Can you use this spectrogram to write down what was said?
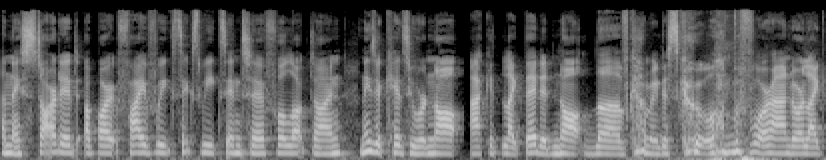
and they started about five weeks, six weeks into full lockdown. And these are kids who were not, like, they did not love coming to school beforehand, or like,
